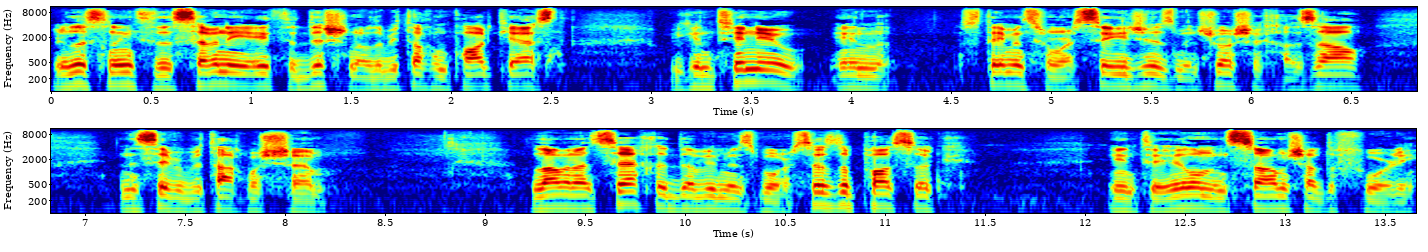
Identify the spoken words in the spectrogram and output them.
You're listening to the 78th edition of the Bitachon podcast. We continue in statements from our sages, Midrash Chazal, in the Sefer B'tach Hashem. Lamanatzech David Mizmor. Says the Pasuk in Tehillim in Psalm chapter 40.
